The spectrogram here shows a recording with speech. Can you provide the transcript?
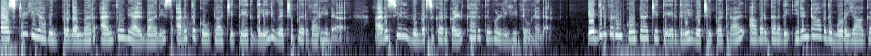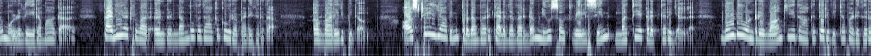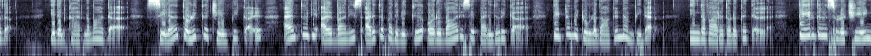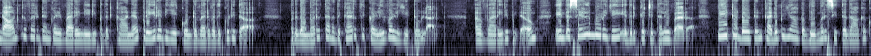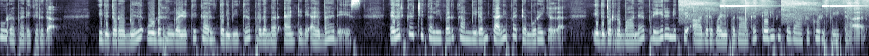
ஆஸ்திரேலியாவின் பிரதமர் Anthony Albanese அடுத்த கூட்டாட்சி தேர்தலில் வெற்றி பெறுவார் என அரசியல் விமர்சகர்கள் கருத்து வெளியிட்டுள்ளனர். எதிர்வரும் கூட்டாட்சி தேர்தலில் வெற்றி பெற்றால் அவர் தனது இரண்டாவது முறையாக முழு நேரமாக பணியாற்றுவார் என்று நம்புவதாக கூறப்படுகிறது. அவ்வாறு இருப்பினும் ஆஸ்திரேலியாவின் பிரதமர் கடந்த வருடம் நியூ சவுத் வேல்ஸின் மத்திய கடற்கரையில் வீடு ஒன்றை வாங்கியதாக தெரிவிக்கப்படுகிறது. இதன் காரணமாக சில தொழிற்கட்சி எம்பிக்கள் ஆந்தோனி அல்பானிஸ் அடுத்த பதவிக்கு ஒரு வாரிசை பரிந்துரைக்க திட்டமிட்டுள்ளதாக நம்பினர். இந்த வார தொடக்கத்தில் தேர்தல் சுழற்சியை நான்கு வருடங்கள் வரை நீடிப்பதற்கான பிரேரணையை கொண்டு வருவது குறித்து பிரதமர் தனது கருத்துக்களை வெளியிட்டுள்ளார். அவ்வாறு இருப்பினும் இந்த செயல்முறையை எதிர்க்கட்சித் தலைவர் பீட்டர் டோட்டன் கடுமையாக விமர்சித்ததாக கூறப்படுகிறது. இது தொடர்பில் ஊடகங்களுக்கு கருத்து தெரிவித்த பிரதமர் ஆண்டனி அல்பானேஸ். எதிர்க்கட்சித் தலைவர் தம்மிடம் தனிப்பட்ட முறையில் இது தொடர்பான பிரேரணிக்கு ஆதரவு அளிப்பதாக தெரிவித்ததாக குறிப்பிட்டார்.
